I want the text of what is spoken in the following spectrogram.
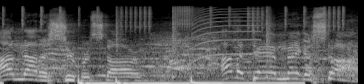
I'm not a superstar. I'm a damn megastar.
